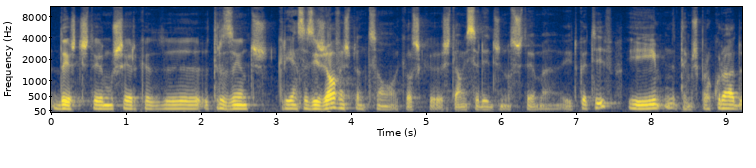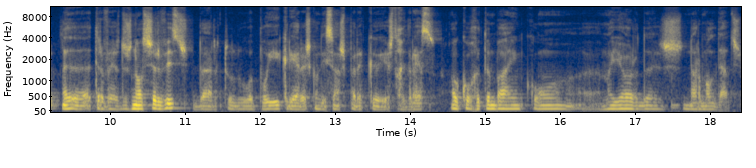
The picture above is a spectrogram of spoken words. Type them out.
Destes temos cerca de 300 crianças e jovens, portanto são aqueles que estão inseridos no sistema educativo e temos procurado, eh, através dos nossos serviços, dar todo o apoio e criar as condições para que este regresso ocorra também com a maior das normalidades.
